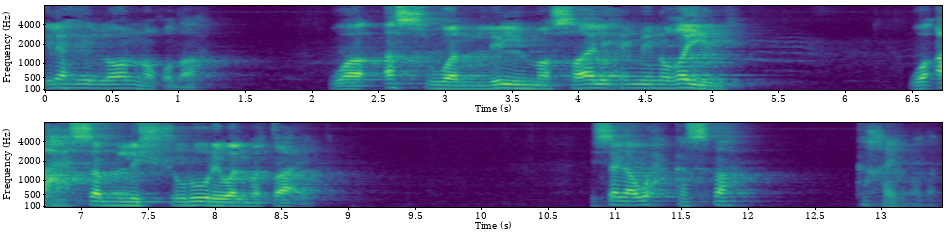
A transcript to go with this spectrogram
ilaahay loo noqdaa waa aswan lilmasaalixi min gayri wa axsan lilshuruuri walmataacib isagaa wax kasta ka khayr badan.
